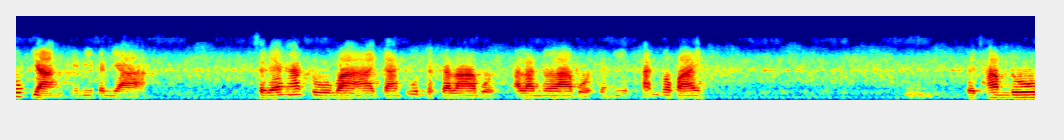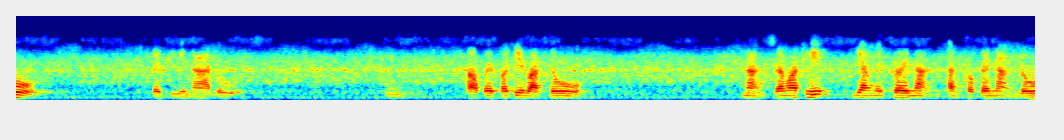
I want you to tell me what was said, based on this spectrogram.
ทุกอย่างที่มีปัญญา แสดงหาครูบาอาจารย์อุตกลาบทอรันลาบทอย่างนี้ท่านก็ไปไปทำดู ไปพิจารณาดูเข้าไปปฏิบัติดู นั่งสมาธิยังไม่เคยนั่งท่านก็ไปนั่งดู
